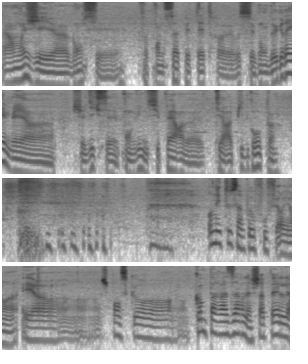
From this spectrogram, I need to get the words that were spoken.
Alors moi j'ai euh, bon c'est faut prendre ça peut-être euh, au second degré mais euh, je dis que c'est qu'on vit une super thérapie de groupe. On est tous un peu fous furieux. hein. Et je pense que, comme par hasard, la chapelle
